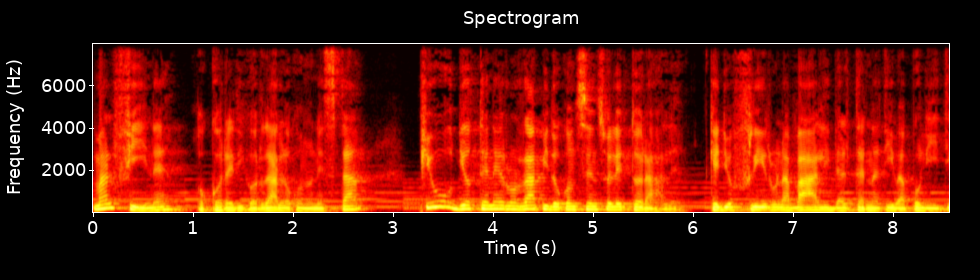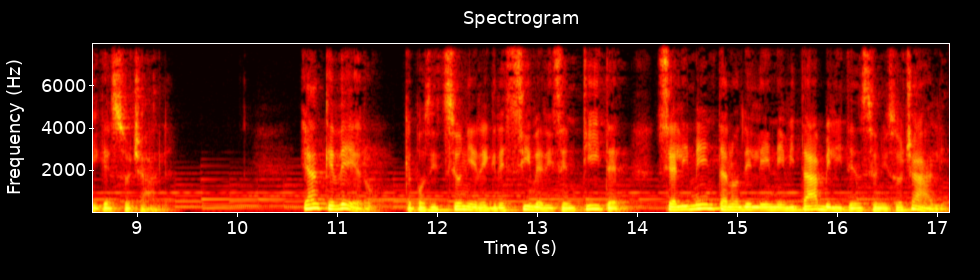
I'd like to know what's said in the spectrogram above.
ma al fine, occorre ricordarlo con onestà, più di ottenere un rapido consenso elettorale che di offrire una valida alternativa politica e sociale. È anche vero che posizioni regressive risentite si alimentano delle inevitabili tensioni sociali,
